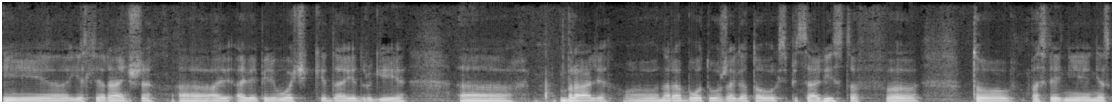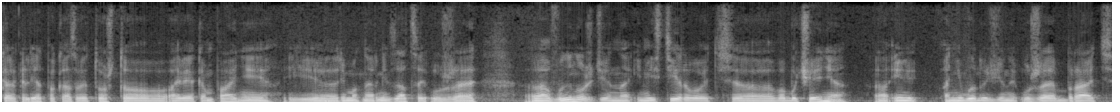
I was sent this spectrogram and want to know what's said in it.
И если раньше авиаперевозчики, да и другие брали на работу уже готовых специалистов, то последние несколько лет показывает то, что авиакомпании и ремонтные организации уже э, вынуждены инвестировать э, в обучение, э, и они вынуждены уже брать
